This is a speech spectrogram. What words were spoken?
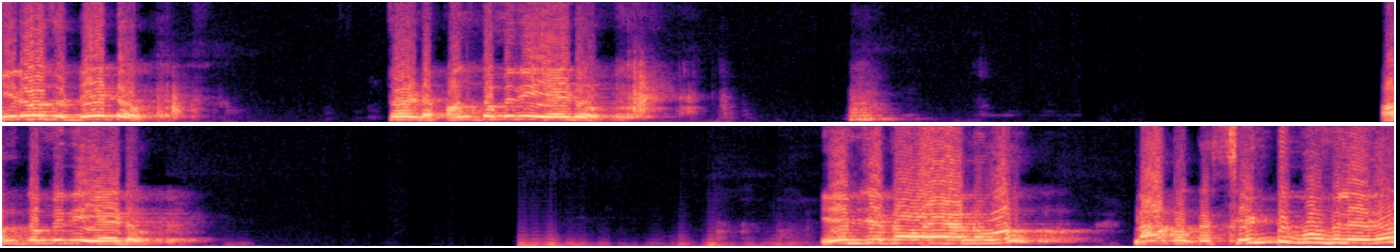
ఈ రోజు డేటు. చూడండి పంతొమ్మిది ఏడు. పంతొమ్మిది ఏడు. ఏం చెప్పావయ్యా నువ్వు? నాకు ఒక సెంటు భూమి లేదు.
